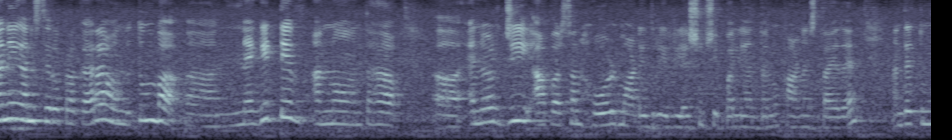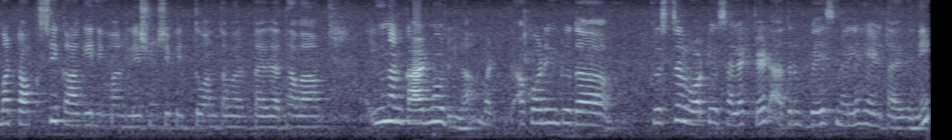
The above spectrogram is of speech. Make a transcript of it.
ನನಗೆ ಅನಿಸ್ತಿರೋ ಪ್ರಕಾರ ಒಂದು ತುಂಬ ನೆಗೆಟಿವ್ ಅನ್ನೋವಂತಹ ಎನರ್ಜಿ ಆ ಪರ್ಸನ್ ಹೋಲ್ಡ್ ಮಾಡಿದ್ರು ಈ ರಿಲೇಷನ್ಶಿಪ್ಪಲ್ಲಿ ಅಂತಲೂ ಕಾಣಿಸ್ತಾ ಇದೆ. ಅಂದರೆ ತುಂಬ ಟಾಕ್ಸಿಕ್ ಆಗಿ ನಿಮ್ಮ ರಿಲೇಷನ್ಶಿಪ್ ಇತ್ತು ಅಂತ ಬರ್ತಾ ಇದೆ. ಅಥವಾ, ಇನ್ನು ನಾನು ಕಾರ್ಡ್ ನೋಡಿಲ್ಲ but according to the crystal what you selected ಅದ್ರ ಬೇಸ್ ಮೇಲೆ ಹೇಳ್ತಾ ಇದ್ದೀನಿ.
